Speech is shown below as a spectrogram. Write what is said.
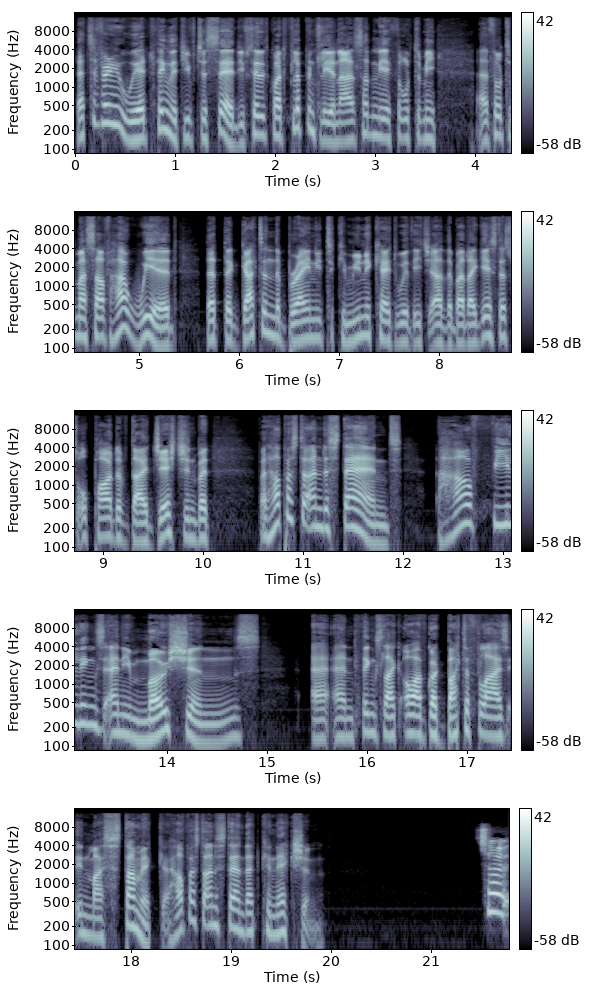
That's a very weird thing that you've just said. You've said it quite flippantly, and I suddenly thought to me, I thought to myself, how weird that the gut and the brain need to communicate with each other. But I guess that's all part of digestion. But but help us to understand how feelings and emotions and things like, oh, I've got butterflies in my stomach. Help us to understand that connection. So,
